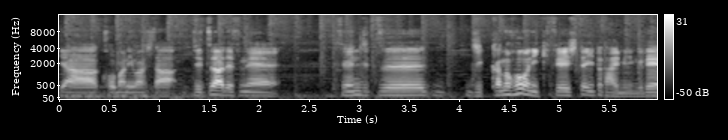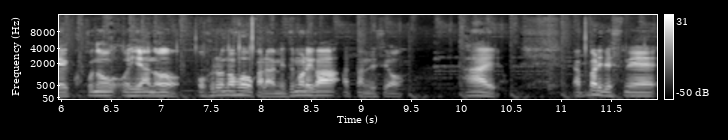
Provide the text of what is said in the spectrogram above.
いやー困りました。実はですね先日実家の方に帰省していたタイミングでここのお部屋のお風呂の方から水漏れがあったんですよ。はい。やっぱりですね、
